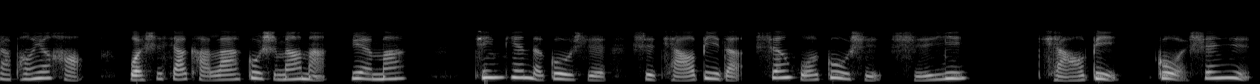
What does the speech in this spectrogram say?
小朋友好，我是小考拉故事妈妈月妈。今天的故事是乔碧的生活故事十一。乔碧过生日。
